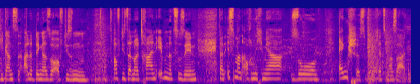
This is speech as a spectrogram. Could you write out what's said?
die ganzen, alle Dinge so auf diesen, auf dieser neutralen Ebene zu sehen, dann ist man auch nicht mehr so anxious, würde ich jetzt mal sagen.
